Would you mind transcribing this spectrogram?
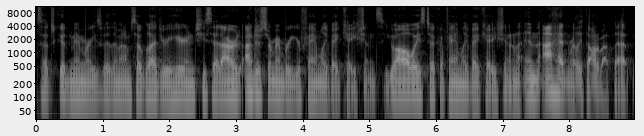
such good memories with him, and I'm so glad you were here. And she said I I just remember your family vacations. You always took a family vacation, and and I hadn't really thought about that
